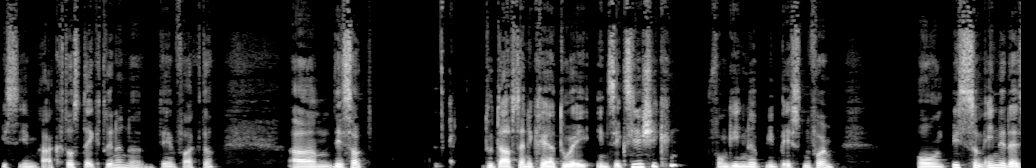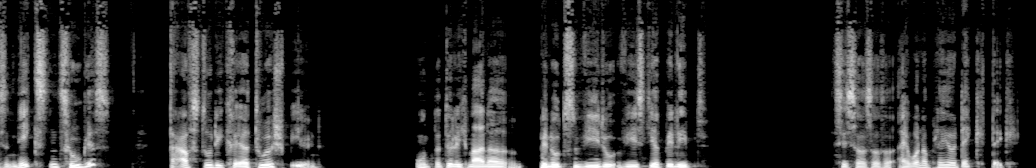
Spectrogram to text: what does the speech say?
ist im Raktos-Deck drinnen, äh, dem Faktor. Ähm, die sagt, du darfst eine Kreatur ins Exil schicken, vom Gegner im besten Fall, und bis zum Ende des nächsten Zuges darfst du die Kreatur spielen. Und natürlich Mana benutzen, wie du, wie es dir beliebt. Es ist so, so, so, I wanna play your deck, Deck.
